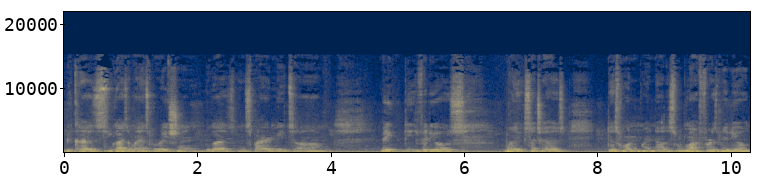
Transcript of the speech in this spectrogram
because you guys are my inspiration. You guys inspired me to um, make these videos, like such as this one right now. This will be my first video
